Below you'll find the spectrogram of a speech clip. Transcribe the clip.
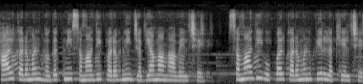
હાલ કરમણ ભગતની સમાધિ પરબની જગ્યામાં આવેલ છે. સમાધિ ઉપર કરમણ પીર લખેલ છે.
